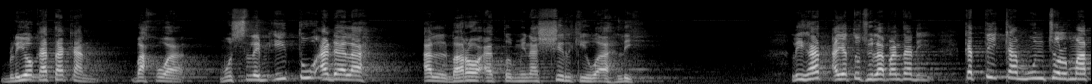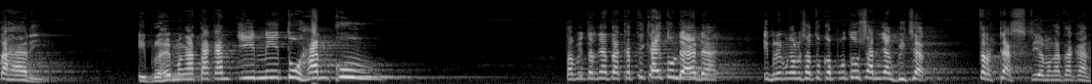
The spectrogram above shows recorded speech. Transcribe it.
Beliau katakan bahwa muslim itu adalah al-bara'atu minasyirki wa ahli. Lihat ayat 78 tadi ketika muncul matahari, Ibrahim mengatakan ini Tuhanku. Tapi ternyata ketika itu tidak ada, Ibrahim mengambil satu keputusan yang bijak, cerdas dia mengatakan,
